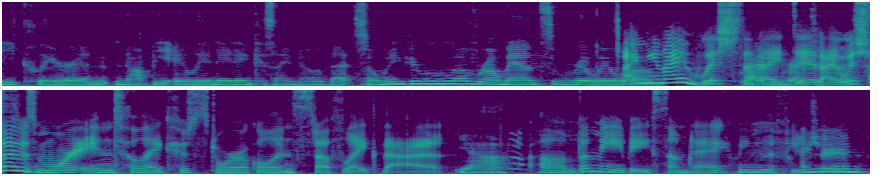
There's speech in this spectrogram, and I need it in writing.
be clear and not be alienating, because I know that so many people who love romance really love. I mean, I wish that I and did. I wish I was more into like historical and stuff like that. yeah. Um, but maybe someday, maybe in the future. I mean,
